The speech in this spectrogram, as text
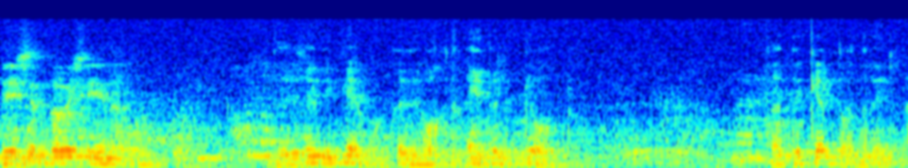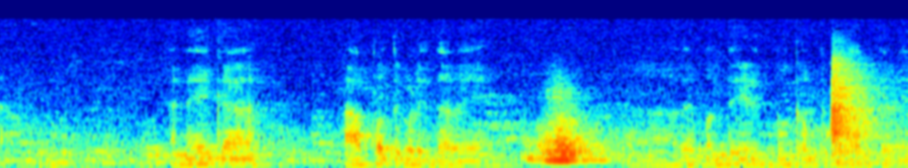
ದೇಶದ ಭವಿಷ್ಯ ಏನಾಗುತ್ತೆ ದೇಶ ಹಿಂಗೆ ಹೋಗ್ತದೆ ಹೋಗ್ತಾ ಹಿಂಗೆ ಹೋಗ್ತದೆ. ಸದ್ಯಕ್ಕೆ ತೊಂದರೆ ಇಲ್ಲ. ಅನೇಕ ಆಪತ್ತುಗಳಿದ್ದಾವೆ. ಅದೇ ಬಂದೇ ಹೇಳಿದ ಭೂಕಂಪಗಳಾಗ್ತವೆ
